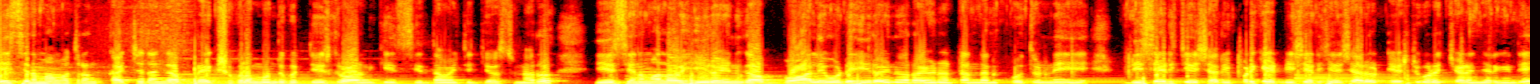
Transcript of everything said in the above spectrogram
ఈ సినిమా మాత్రం ఖచ్చితంగా ప్రేక్షకుల ముందుకు తీసుకురావడానికి సిద్ధం అయితే చేస్తున్నారు. ఈ సినిమాలో హీరోయిన్గా బాలీవుడ్ హీరోయిన్ రవీనా టండన్ కూతుర్ని డిసైడ్ చేశారు. ఇప్పటికే డిసైడ్ చేశారు. టెస్ట్ కూడా చేయడం జరిగింది.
